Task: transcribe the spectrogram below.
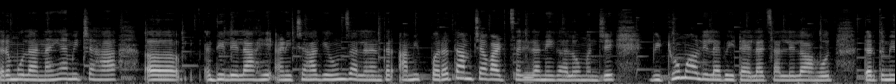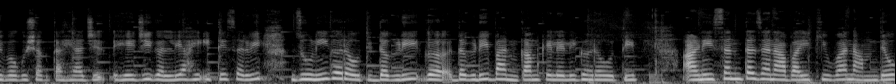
तर मुलांनाही आम्ही चहा दिलेला आहे आणि चहा घेऊन झाल्यानंतर आम्ही परत आमच्या वाटचालीला निघालो म्हणजे विठू माऊलीला भेटायला आलेलो आहोत. तर तुम्ही बघू शकता ह्या जी हे जी गल्ली आहे इथे सर्व जुनी घरं होती. दगडी ग दगडी बांधकाम केलेली घरं होती. आणि संत जनाबाई किंवा नामदेव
